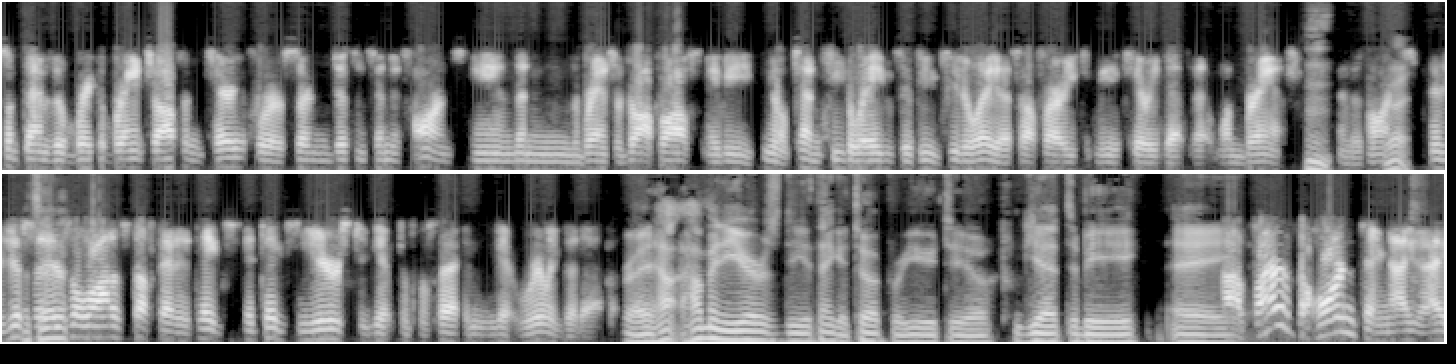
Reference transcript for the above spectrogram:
Sometimes they'll break a branch off and carry it for a certain distance in its horns, and then the branch will drop off maybe you know ten feet away, fifteen feet away. That's how far you can be to carry that that one branch Hmm. in his horns. Right. There's just That's it. there's a lot of stuff that it takes. It takes years to get to perfect and get really good at it. Right. How how many years do you think it took for you to get to be a Uh, as far as the horn thing, I, I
